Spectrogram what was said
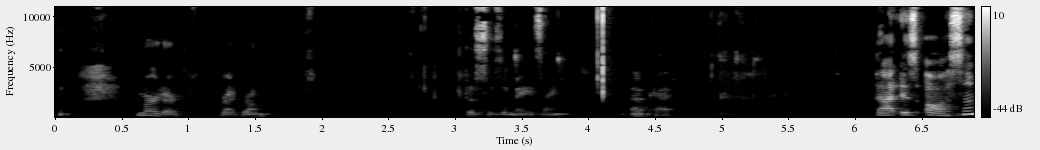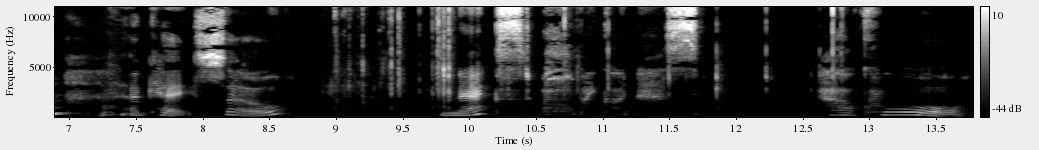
murder, red rum. This is amazing. Okay. That is awesome. Okay, so next, oh my goodness, how cool.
